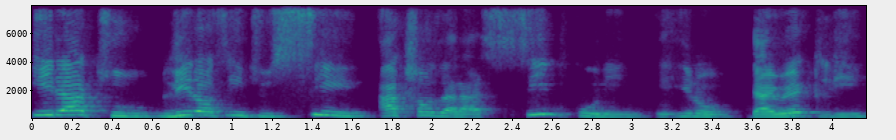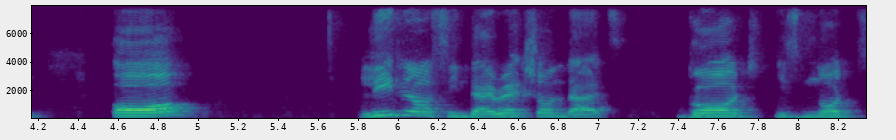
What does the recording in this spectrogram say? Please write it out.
either to lead us into sin, actions that are sinful in, you know, directly, or leading us in direction that God is not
